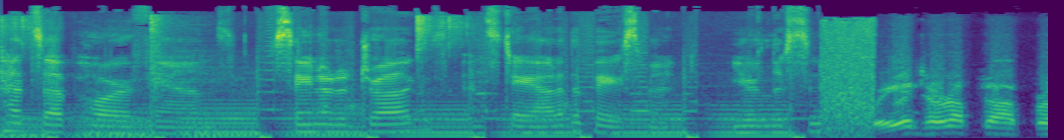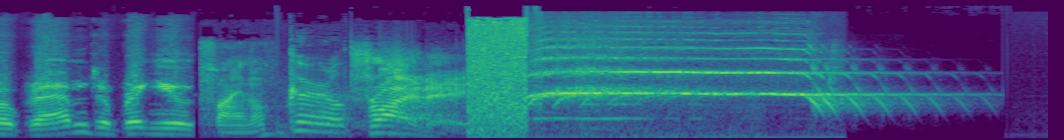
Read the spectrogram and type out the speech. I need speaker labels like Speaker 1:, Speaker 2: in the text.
Speaker 1: Heads up, horror fans. Say no to drugs and stay out of the basement. You're listening.
Speaker 2: We interrupt our program to bring you
Speaker 3: Final
Speaker 1: Girl
Speaker 2: Friday.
